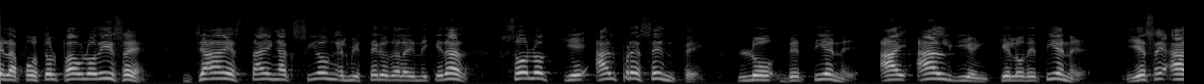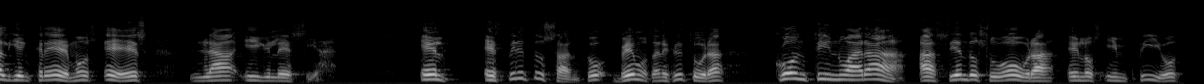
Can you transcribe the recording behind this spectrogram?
el apóstol Pablo dice, ya está en acción el misterio de la iniquidad, solo que al presente lo detiene. Hay alguien que lo detiene y ese alguien creemos es la iglesia. El Espíritu Santo, vemos en la Escritura, continuará haciendo su obra en los impíos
